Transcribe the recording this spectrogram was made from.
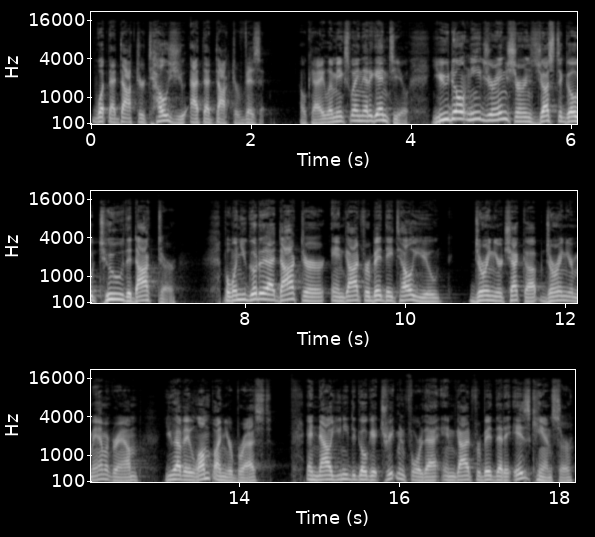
what that doctor tells you at that doctor visit. Okay, let me explain that again to you. You don't need your insurance just to go to the doctor. But when you go to that doctor and God forbid they tell you during your checkup, during your mammogram, you have a lump on your breast, and now you need to go get treatment for that. And God forbid that it is cancer.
